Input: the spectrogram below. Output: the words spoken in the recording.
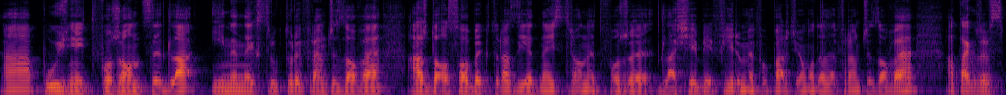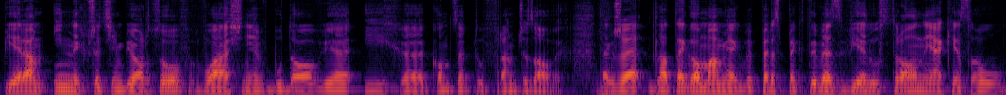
a później tworzący dla innych struktury franczyzowe, aż do osoby, która z jednej strony tworzy dla siebie firmy w oparciu o modele franczyzowe, a także wspieram innych przedsiębiorców właśnie w budowie ich e, konceptów franczyzowych. Także dlatego mam jakby perspektywę z wielu stron, jakie są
